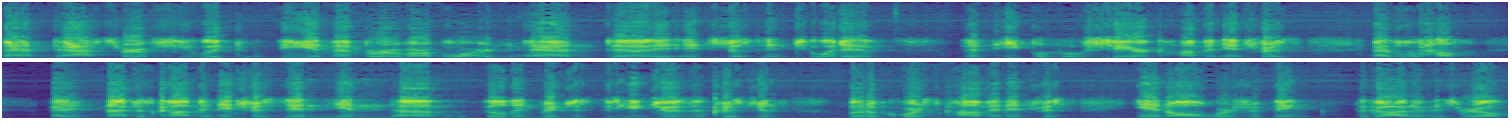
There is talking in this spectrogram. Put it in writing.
and asked her if she would be a member of our board. And uh, it's just intuitive that people who share common interests, as well, not just common interest in in um, building bridges between Jews and Christians, but of course common interest in all worshiping the God of Israel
